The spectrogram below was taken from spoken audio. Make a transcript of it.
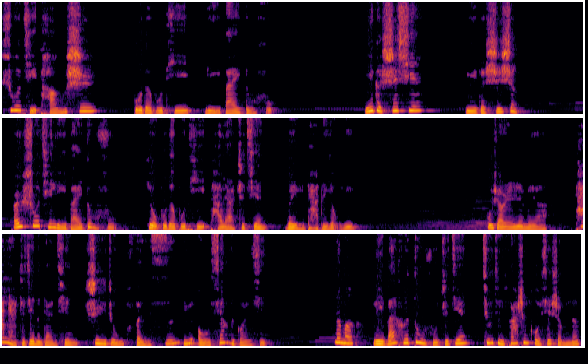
说起唐诗，不得不提李白、杜甫，一个诗仙，一个诗圣。而说起李白、杜甫，又不得不提他俩之间伟大的友谊。不少人认为啊，他俩之间的感情是一种粉丝与偶像的关系。那么，李白和杜甫之间究竟发生过些什么呢？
